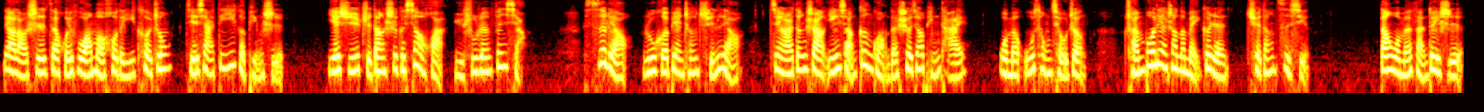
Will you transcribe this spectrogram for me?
廖老师在回复王某后的一刻钟截下第一个屏时，也许只当是个笑话与熟人分享。私聊如何变成群聊，进而登上影响更广的社交平台，我们无从求证。传播链上的每个人却当自省。当我们反对时，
